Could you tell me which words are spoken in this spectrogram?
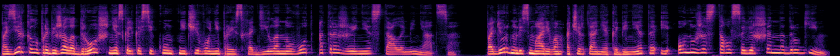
По зеркалу пробежала дрожь, несколько секунд ничего не происходило, но вот отражение стало меняться. Подернулись маревом очертания кабинета, и он уже стал совершенно другим.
